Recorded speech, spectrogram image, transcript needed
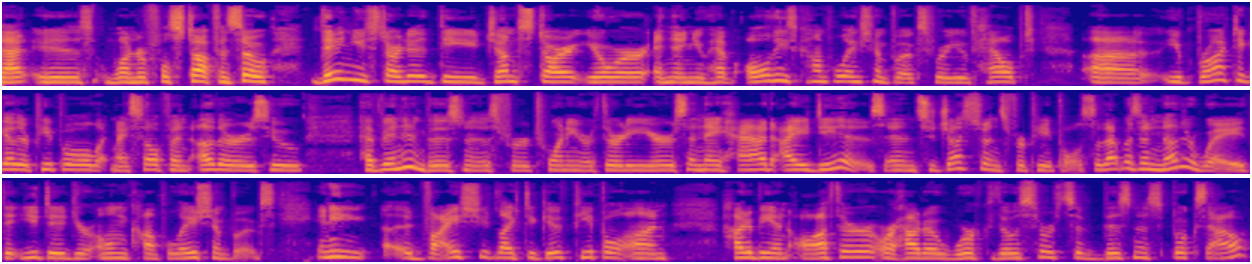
That is wonderful stuff. And so then you started the Jumpstart Your, and then you have all these compilation books where you've helped, uh, you brought together people like myself and others who have been in business for 20 or 30 years and they had ideas and suggestions for people. So that was another way that you did your own compilation books. Any advice you'd like to give people on how to be an author or how to work those sorts of business books out?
